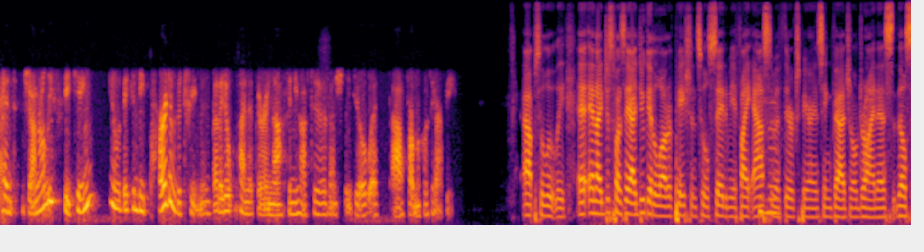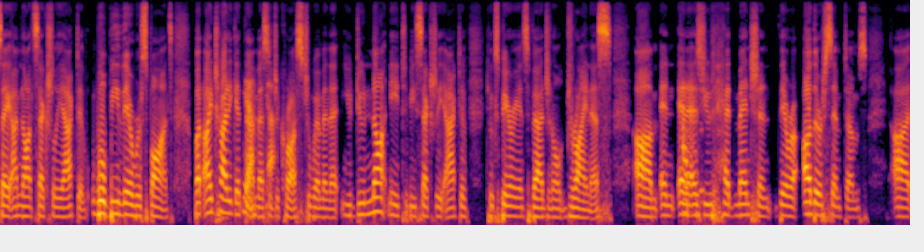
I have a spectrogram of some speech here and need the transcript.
And generally speaking, you know, they can be part of the treatment, but I don't find that they're enough, and you have to eventually deal with uh, pharmacotherapy. Absolutely. And, and, I just want to say, I do get a lot of patients who'll say to me, if I ask mm-hmm. them if they're experiencing vaginal dryness, they'll say, I'm not sexually active, will be their response. But I try to get yeah, that message yeah. across to women that you do not need to be sexually active to experience vaginal dryness. Um, and and as you had mentioned, there are other symptoms uh,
